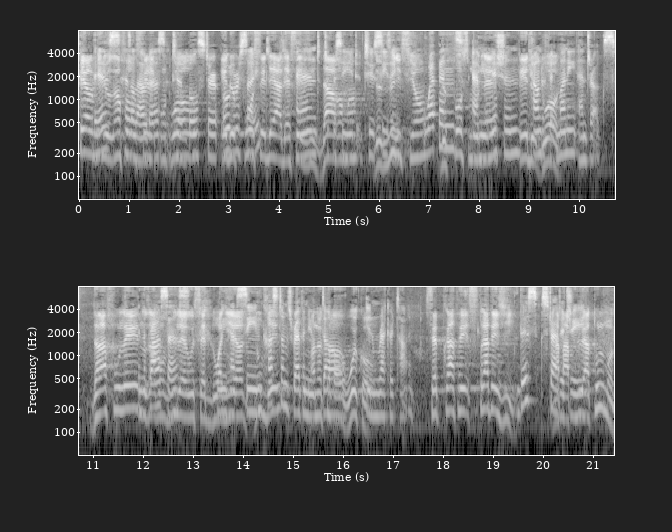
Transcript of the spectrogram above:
permis de renforcer les contrôles bolster et de procéder à des saisies d'armes, proceed to de munitions, de weapons, fausses monnaies ammunition, et de counterfeit drogues. money, and drugs. Dans la foulée, In the nous avons vu process, les recettes we douanières have seen doubler customs revenue en un temps record. In record time. Cette stratégie This n'a pas strategy plu à tout le monde.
